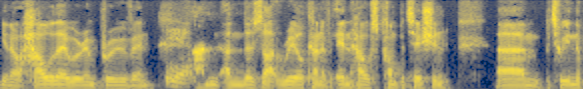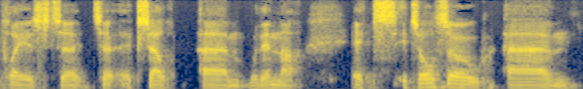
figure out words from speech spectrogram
you know, how they were improving. Yeah. And, and there's that real kind of in-house competition um, between the players to, to excel um, within that. It's, it's also, um,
